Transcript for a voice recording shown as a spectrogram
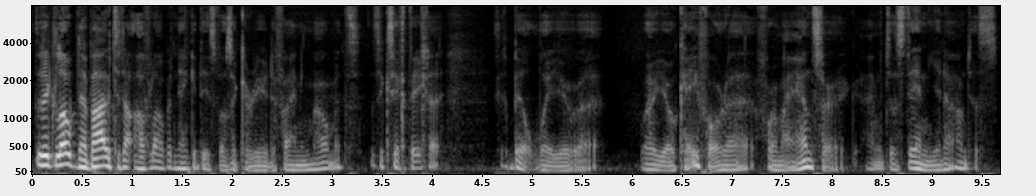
Dus ik loop naar buiten de afloop en denk, this was a career defining moment. Dus ik zeg tegen, ik zeg, Bill, were you, uh, were you okay for, uh, for my answer? I'm just in, you know, I'm just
